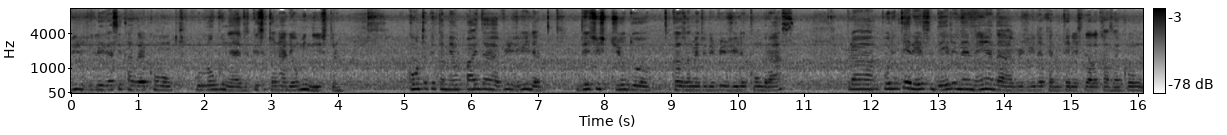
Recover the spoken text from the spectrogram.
Virgília iria se casar com o Lobo Neves, que se tornaria um ministro. Conta que também o pai da Virgília desistiu do casamento de Virgília com Brás pra, por interesse dele, né? nem a da Virgília, que era interesse dela casar com o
